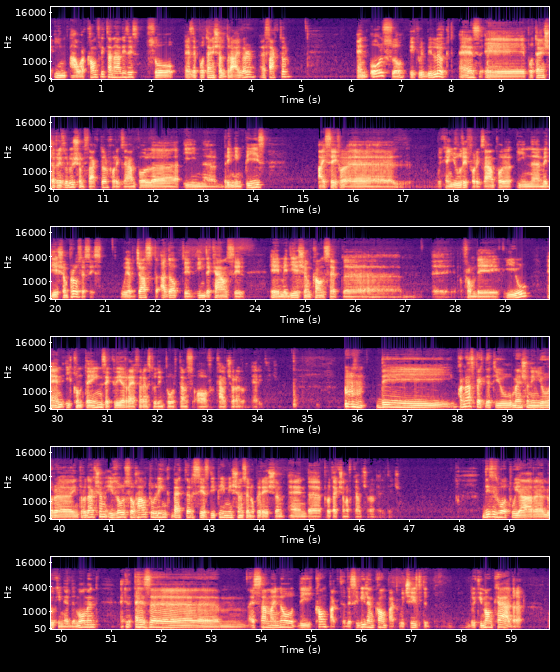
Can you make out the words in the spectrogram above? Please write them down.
in our conflict analysis, so as a potential driver a factor. And also, it will be looked as a potential resolution factor, for example, uh, in uh, bringing peace I say for uh, we can use it, for example, in uh, mediation processes. We have just adopted in the Council a mediation concept uh, from the EU, and it contains a clear reference to the importance of cultural heritage. The one aspect that you mentioned in your uh, introduction is also how to link better CSDP missions and operation and uh, protection of cultural heritage. This is what we are uh, looking at the moment. As, uh, as some I know, the compact, the civilian compact, which is the document cadre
